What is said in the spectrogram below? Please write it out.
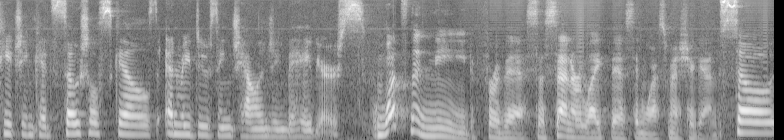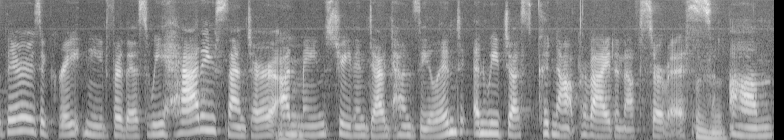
teaching kids social skills, and reducing challenging behaviors. What's the need for this, a center like this in West Michigan? So there is a great need for this. We had a center mm-hmm. on Main Street in downtown Zeeland, and we just could not provide enough service. Mm-hmm. Um,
